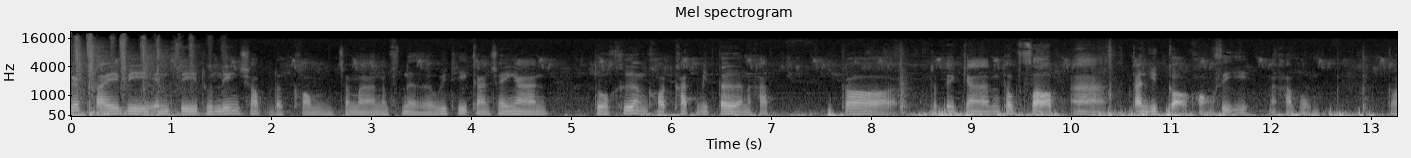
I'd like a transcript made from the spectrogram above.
เว็บไซต์ bnctoolingshop.com จะมานำเสนอวิธีการใช้งานตัวเครื่อง c o ด Cut Meter นะครับ ก็จะเป็นการทดสอบอาการยึดเกาะของสีนะครับผม ก็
